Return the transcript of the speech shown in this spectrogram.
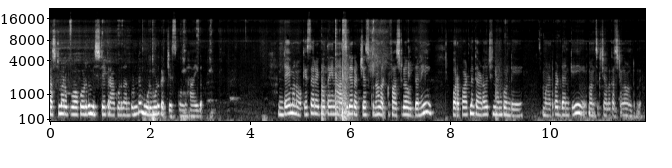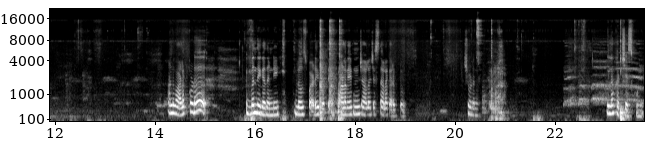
కస్టమర్ పోకూడదు మిస్టేక్ రాకూడదు అనుకుంటే మూడు మూడు కట్ చేసుకోండి హాయిగా. అంటే మనం ఒకేసారి అయిపోతాయినా ఆశగా కట్ చేసుకున్నా వర్క్ ఫాస్ట్గా వద్దని పొరపాటున తేడా వచ్చిందనుకోండి మాట పడడానికి మనసుకు చాలా కష్టంగా ఉంటుంది. అండ్ వాళ్ళకి కూడా ఇబ్బంది కదండి బ్లౌజ్ పాడైపోతాయి. వాళ్ళ వైపు నుంచి ఆలోచిస్తే అలా కరెక్ట్ చూడండి. ఇలా కట్ చేసుకోండి.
